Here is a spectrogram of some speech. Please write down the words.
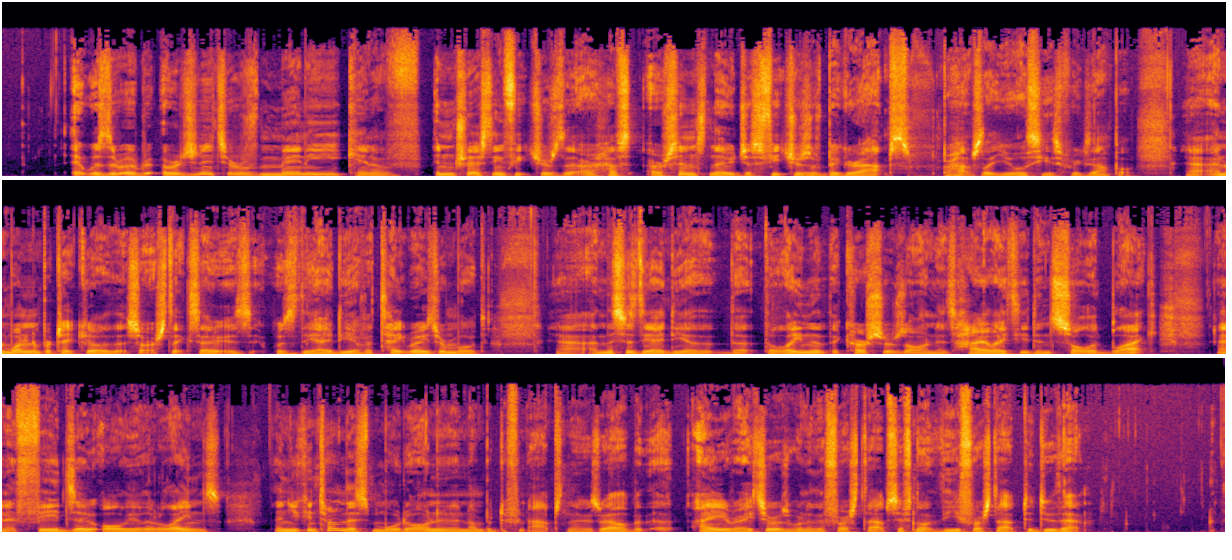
it was the originator of many kind of interesting features that are have, are since now just features of bigger apps, perhaps like Ulysses, for example. Uh, and one in particular that sort of sticks out is was the idea of a typewriter mode, uh, and this is the idea that the, line that the cursor's on is highlighted in solid black, and it fades out all the other lines. And you can turn this mode on in a number of different apps now as well. But uh, IA Writer was one of the first apps, if not the first app, to do that.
